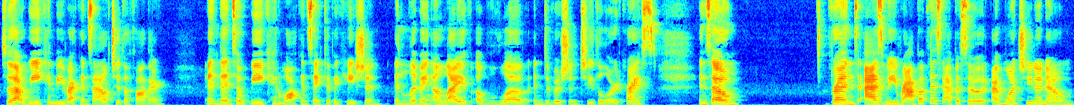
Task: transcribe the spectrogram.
so that we can be reconciled to the Father. And then so we can walk in sanctification and living a life of love and devotion to the Lord Christ. And so, friends, as we wrap up this episode, I want you to know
